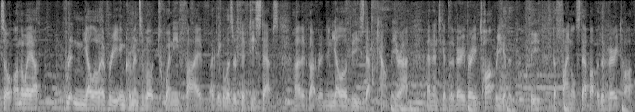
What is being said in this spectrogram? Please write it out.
So on the way up, written yellow every increment of about 25, I think it was, or 50 steps. Uh, they've got written in yellow the step count that you're at. And then to get to the very, very top, where you get the, the, the final step up at the very top,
